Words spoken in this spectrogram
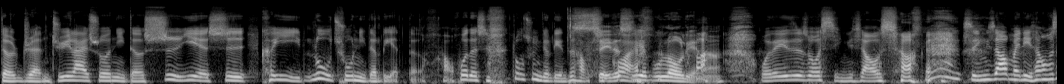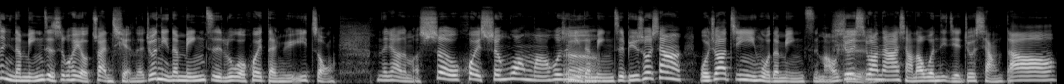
的人，举例来说，你的事业是可以露出你的脸的，好，或者是露出你的脸，这好奇怪，谁的事业不露脸啊？我的意思是说，行销上、行销媒体上，或是你的名字是会有赚钱的，就是你的名字如果会等于一种那叫什么社会声望吗？或是你的名字，嗯、比如说像我就要经营我的名字嘛，我就会希望大家想到温蒂姐，就想到。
